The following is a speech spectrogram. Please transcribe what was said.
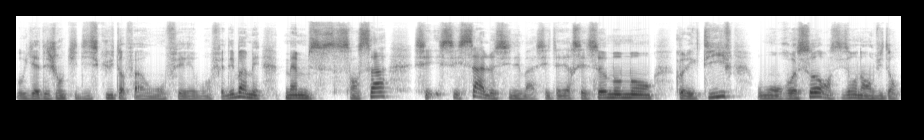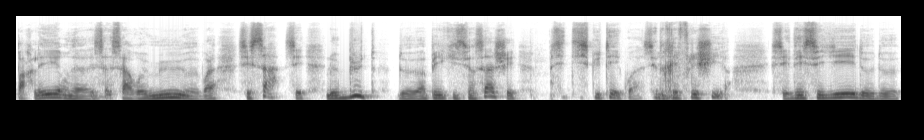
où il y a des gens qui discutent, enfin, où on fait, où on fait débat. Mais même sans ça, c'est ça le cinéma. C'est-à-dire, c'est ce moment collectif où on ressort en se disant, on a envie d'en parler, on ça, remue. euh, voilà. C'est ça. C'est le but d'un pays qui tient sage, c'est discuter, quoi. C'est de réfléchir. C'est d'essayer de,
